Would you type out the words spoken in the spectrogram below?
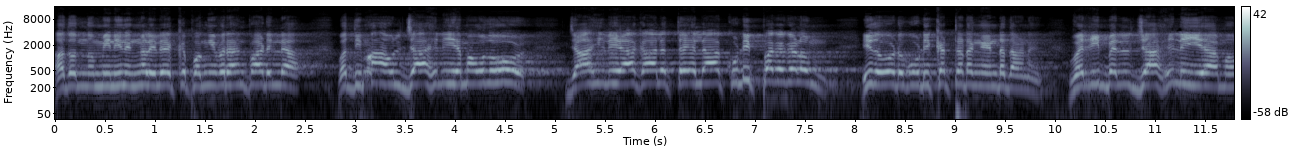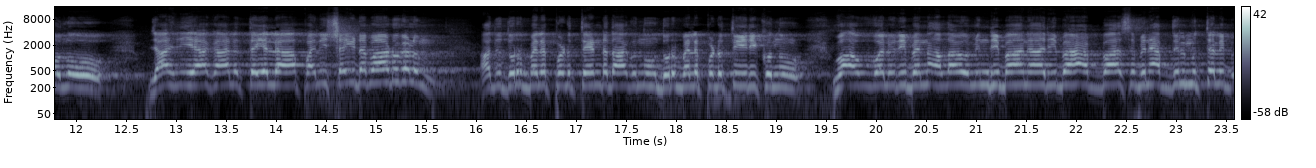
അതൊന്നും ഇനി നിങ്ങളിലേക്ക് പൊങ്ങി വരാൻ പാടില്ല. ജാഹിലിയ കാലത്തെ എല്ലാ കുടിപ്പകകളും ഇതോടുകൂടി കെട്ടടങ്ങേണ്ടതാണ്. വരിബൽ ജാഹിലിയ ജാഹിലിയ കാലത്തെ എല്ലാ പലിശ ഇടപാടുകളും അത് ദുർബലപ്പെടുത്തേണ്ടതാകുന്നു ദുർബലപ്പെടുത്തിയിരിക്കുന്നു. അബ്ദുൽ മുത്തലിബ്.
